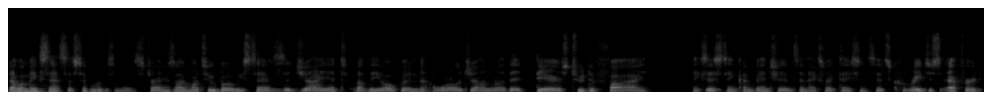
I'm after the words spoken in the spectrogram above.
That would make sense. Let's take a look at some of this. Dragon's Dogma 2 boldly stands as a giant of the open world genre that dares to defy existing conventions and expectations. It's courageous effort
